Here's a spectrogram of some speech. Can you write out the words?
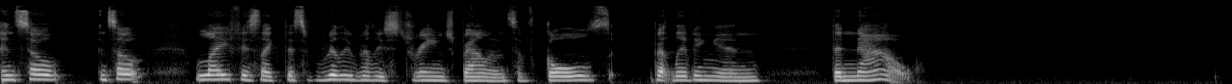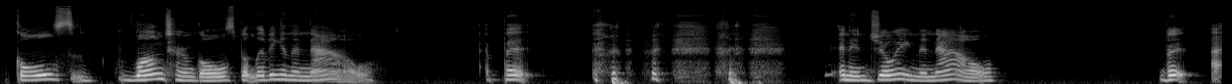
And so and so life is like this really really strange balance of goals but living in the now goals, long term goals, but living in the now. But, and enjoying the now. But I,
